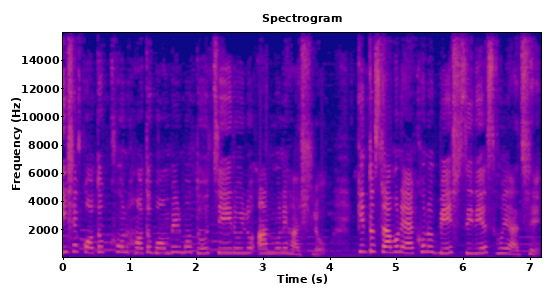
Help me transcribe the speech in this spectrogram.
ঈশা কতক্ষণ হতবম্বের মতো চেয়ে রইল আনমনে হাসল। কিন্তু শ্রাবণ এখনও বেশ সিরিয়াস হয়ে আছে।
